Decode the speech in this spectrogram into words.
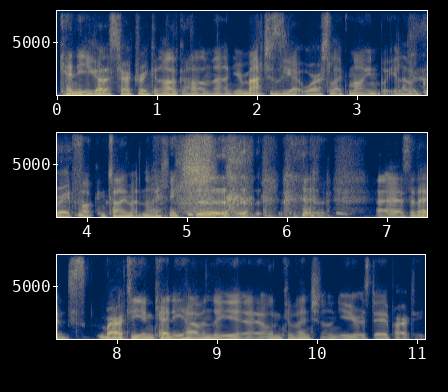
Kenny, you got to start drinking alcohol, man. Your matches will get worse like mine, but you'll have a great fucking time at night. uh, so that's Marty and Kenny having the uh, unconventional New Year's Day party.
